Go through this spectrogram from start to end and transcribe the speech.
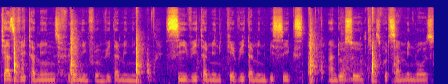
It has vitamins ranging from vitamin C, vitamin K, vitamin B6, and also it has got some minerals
